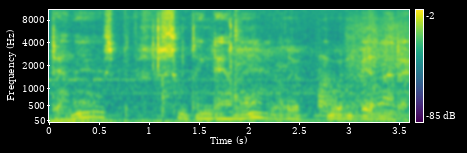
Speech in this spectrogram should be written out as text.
Down there. There's something down there. Although it wouldn't be a ladder.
